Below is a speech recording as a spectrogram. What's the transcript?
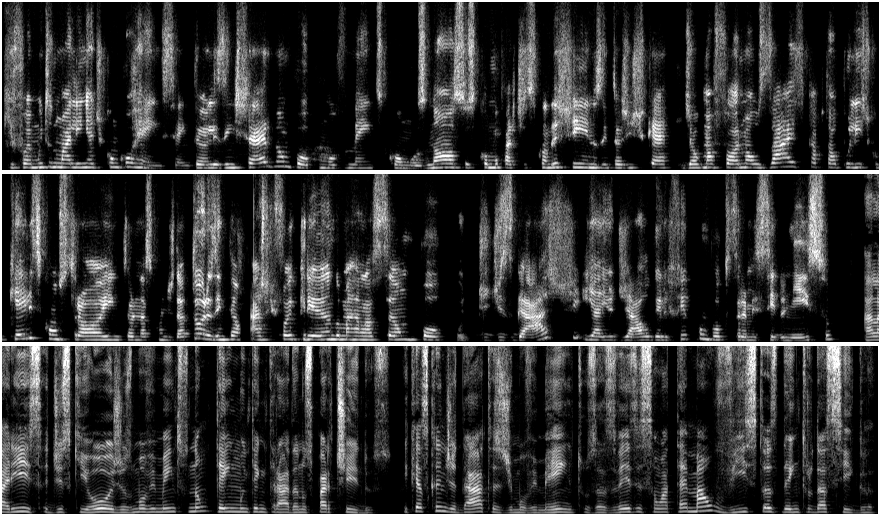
que foi muito numa linha de concorrência. Então eles enxergam um pouco movimentos como os nossos, como partidos clandestinos. Então a gente quer de alguma forma usar esse capital político que eles constroem em torno das candidaturas. Então acho que foi criando uma relação um pouco de desgaste e aí o diálogo ele fica um pouco estremecido nisso. A Larissa diz que hoje os movimentos não têm muita entrada nos partidos e que as candidatas de movimentos às vezes são até mal vistas dentro da sigla.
